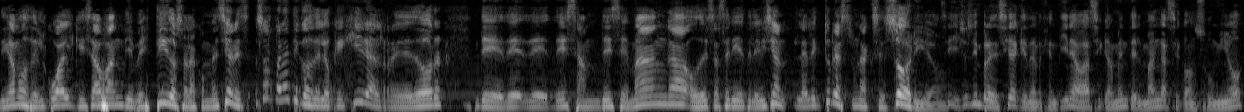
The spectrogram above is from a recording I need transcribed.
digamos, del cual quizás van de vestidos a las convenciones, son fanáticos de lo que gira alrededor de, de, de- de esa, de ese manga o de esa serie de televisión. La lectura es un accesorio. Sí, yo siempre decía que en Argentina básicamente el manga se consumió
